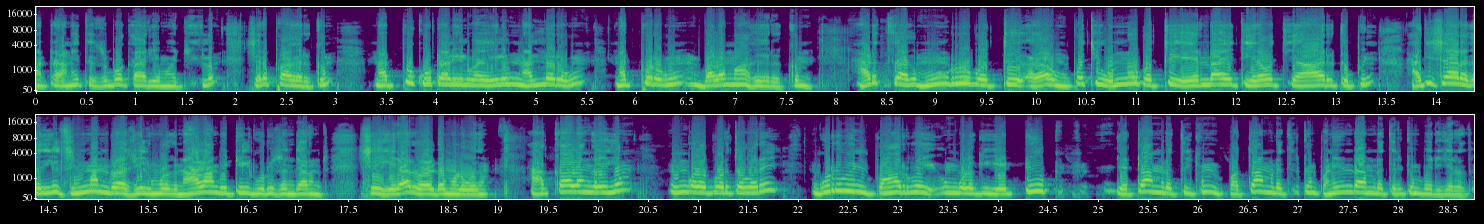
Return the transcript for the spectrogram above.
மற்ற அனைத்து சுப காரிய முயற்சிகளும் சிறப்பாக இருக்கும். நட்பு கூட்டாளிகள் வகையிலும் நல்லுறவும் நட்புறவும் பலமாக இருக்கும். அடுத்ததாக மூன்று பத்து அதாவது முப்பத்தி ஒன்று பத்து இரண்டாயிரத்தி இருபத்தி ஆறுக்கு பின் அதிசார கதியில் சிம்மம் ராசியில் உங்களுக்கு நாலாம் வீட்டில் குரு சஞ்சாரம் செய்கிறார் வருடம் முழுவதும். அக்காலங்களிலும் உங்களை பொறுத்தவரை குருவின் பார்வை உங்களுக்கு எட்டு எட்டாம் இடத்திற்கும் பத்தாம் இடத்திற்கும் பன்னிரெண்டாம் இடத்திற்கும் பெறுகிறது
